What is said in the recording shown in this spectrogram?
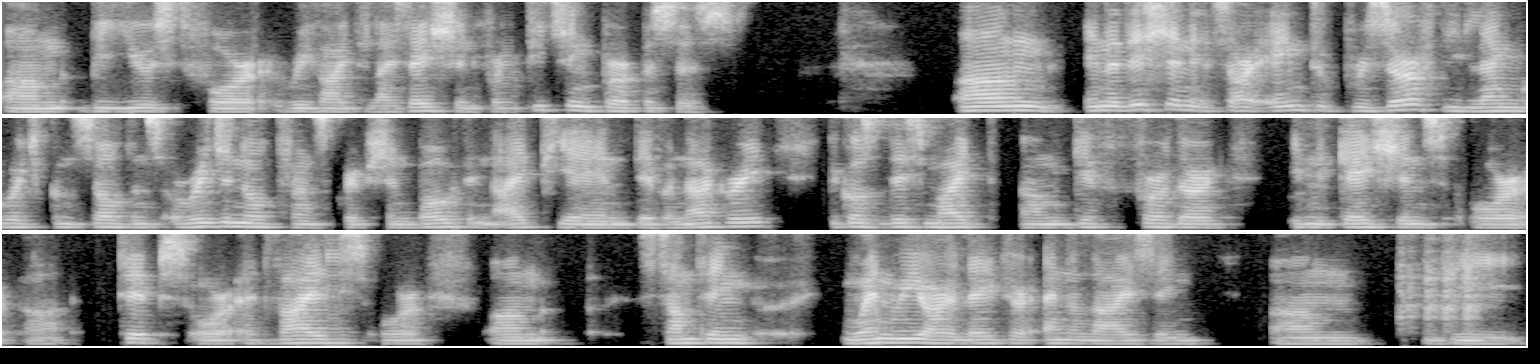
um, be used for revitalization for teaching purposes. Um, in addition, it's our aim to preserve the language consultant's original transcription, both in IPA and Devanagari, because this might um, give further indications or uh, tips or advice or um, something when we are later analyzing um, the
